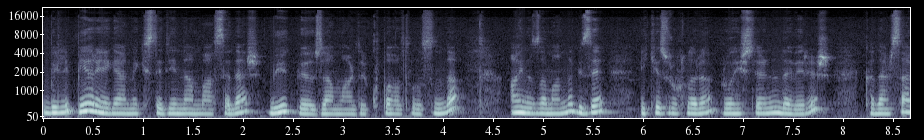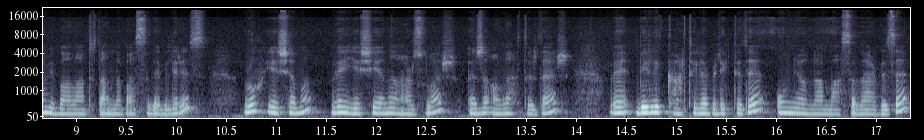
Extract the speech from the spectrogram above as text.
bir araya gelmek istediğinden bahseder. Büyük bir özlem vardır kupa altılısında. Aynı zamanda bize ikiz ruhları, ruh eşlerini de verir. Kadersel bir bağlantıdan da bahsedebiliriz. ruh yaşamı ve yaşayanı arzular. Özü Allah'tır der. Ve birlik kartıyla birlikte de on yönden bahseder bize.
